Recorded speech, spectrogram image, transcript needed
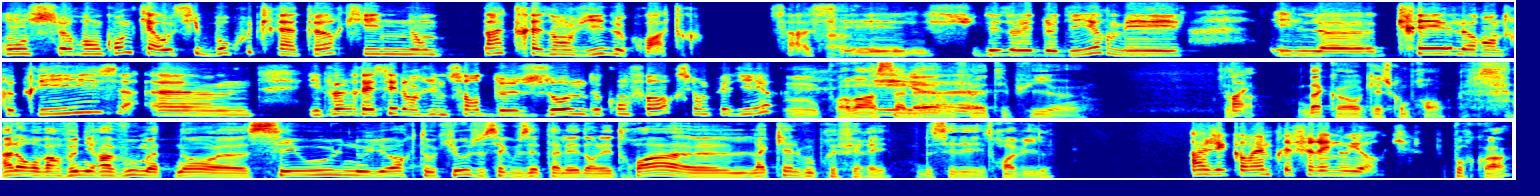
on se rend compte qu'il y a aussi beaucoup de créateurs qui n'ont pas très envie de croître. Ça, ah. c'est, je suis désolée de le dire, mais ils euh, créent leur entreprise, euh, ils veulent rester dans une sorte de zone de confort, si on peut dire. Mmh, pour avoir un salaire, en euh, fait, et puis. c'est ça. D'accord, ok, je comprends. Alors, on va revenir à vous maintenant. Séoul, New York, Tokyo, je sais que vous êtes allé dans les trois. laquelle vous préférez de ces trois villes? Ah, j'ai quand même préféré New York. Pourquoi?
